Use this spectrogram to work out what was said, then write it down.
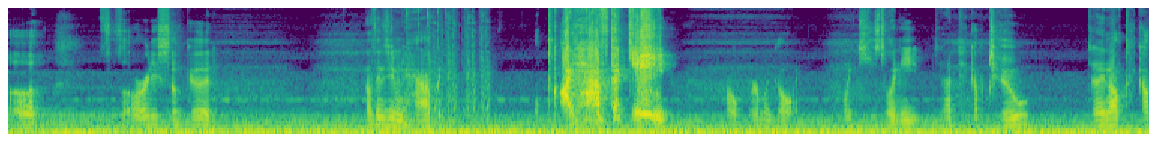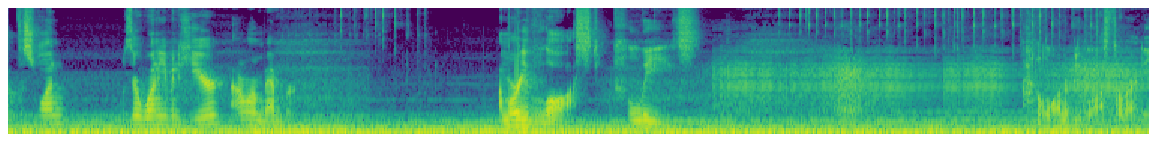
Oh, this is already so good. Nothing's even happening. I have the key! Bro, where am I going? How many keys do I need? Did I pick up two? Did I not pick up this one? Was there one even here? I don't remember. I'm already lost. Please. Don't want to be lost already.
